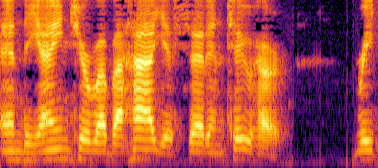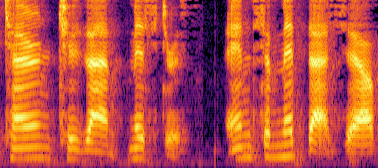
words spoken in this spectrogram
And the angel of Ahiah said unto her, Return to thy mistress, and submit thyself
